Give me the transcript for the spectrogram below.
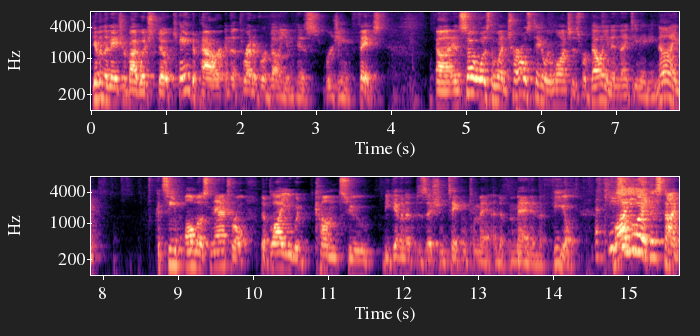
given the nature by which Doe came to power and the threat of rebellion his regime faced. Uh, and so was the when Charles Taylor launched his rebellion in 1989 it seemed almost natural that Blahyi would come to be given a position taking command of men in the field. Like- at this time,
